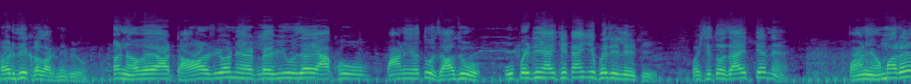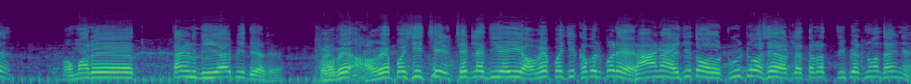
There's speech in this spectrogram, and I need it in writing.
અડધી કલાક નીકળ્યું. પણ હવે આ ઢાળ રહ્યો ને એટલે વ્યૂ જાય, આખું પાણી હતું ઝાઝું. ઉપરની આખી ટાંકી ભરી લેતી પછી તો જાય જ તે ને. પાણી અમારે અમારે ત્રણ દી આપી દે છે. હવે હવે પછી કેટલા દી હવે પછી ખબર પડે. ના ના હજી તો તૂટ્યો છે એટલે તરત રિપેર ન થાય ને.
